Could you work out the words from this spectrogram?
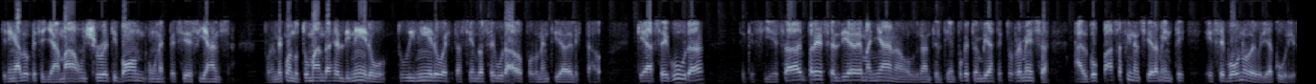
tienen algo que se llama un surety bond, una especie de fianza. Por ende, cuando tú mandas el dinero, tu dinero está siendo asegurado por una entidad del Estado que asegura de que si esa empresa el día de mañana o durante el tiempo que tú enviaste tu remesa, algo pasa financieramente, ese bono debería cubrir.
